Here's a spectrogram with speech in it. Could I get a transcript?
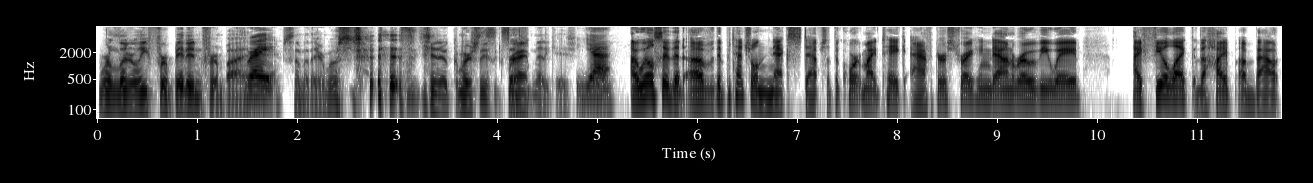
We're literally forbidden from buying Right. some of their most, you know, commercially successful Right. medication. Yeah. I will say that of the potential next steps that the court might take after striking down Roe v. Wade, I feel like the hype about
